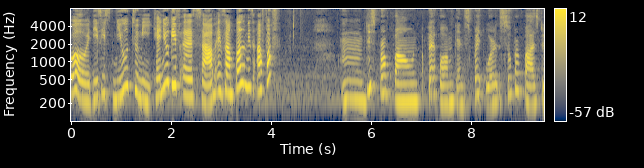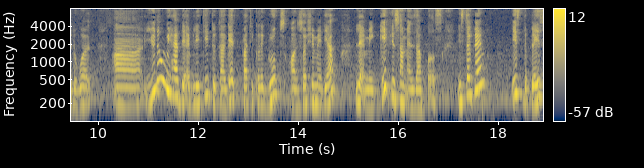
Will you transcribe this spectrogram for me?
Oh, this is new to me. Can you give us some example, Miss Afaf? Mm, this profound platform can spread word super fast to the world. Uh, you know we have the ability to target particular groups on social media. Let me give you some examples. Instagram is the place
